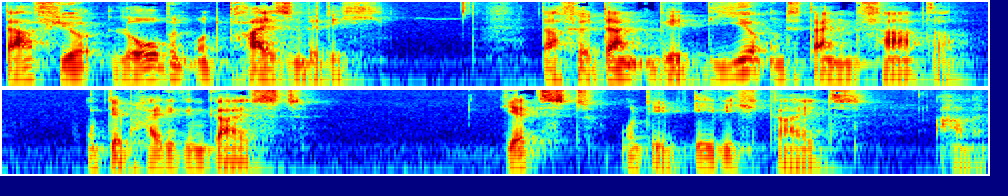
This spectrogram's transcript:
Dafür loben und preisen wir dich. Dafür danken wir dir und deinem Vater und dem Heiligen Geist, jetzt und in Ewigkeit. Amen.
